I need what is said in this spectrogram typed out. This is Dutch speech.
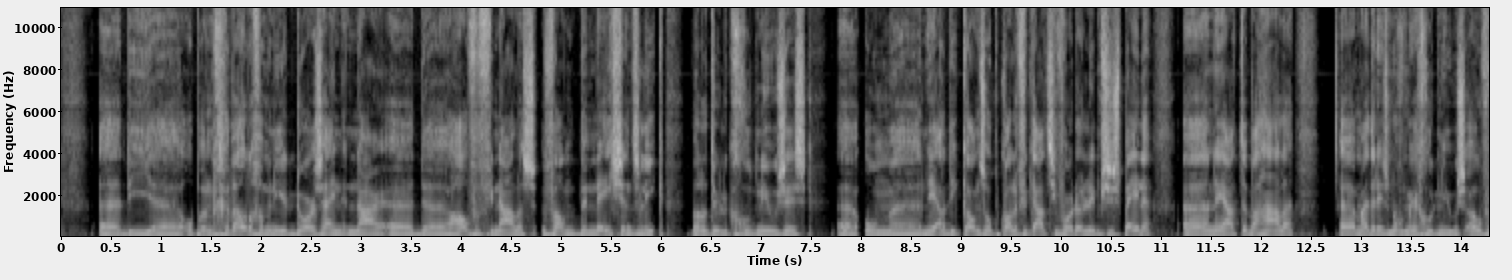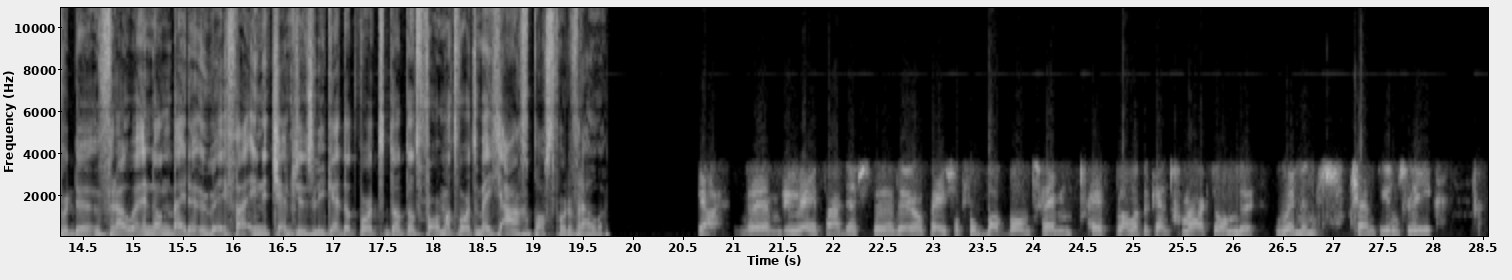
die op een geweldige manier door zijn naar de halve finales van de Nations League. Wat natuurlijk goed nieuws is om uh, ja, die kans op kwalificatie voor de Olympische Spelen uh, nou ja, te behalen. maar er is nog meer goed nieuws over de vrouwen. En dan bij de UEFA in de Champions League. Hè? Dat, wordt, dat, dat format wordt een beetje aangepast voor de vrouwen. Ja, de, UEFA, dus de, de, Europese Voetbalbond, heeft plannen bekendgemaakt om de Women's Champions League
